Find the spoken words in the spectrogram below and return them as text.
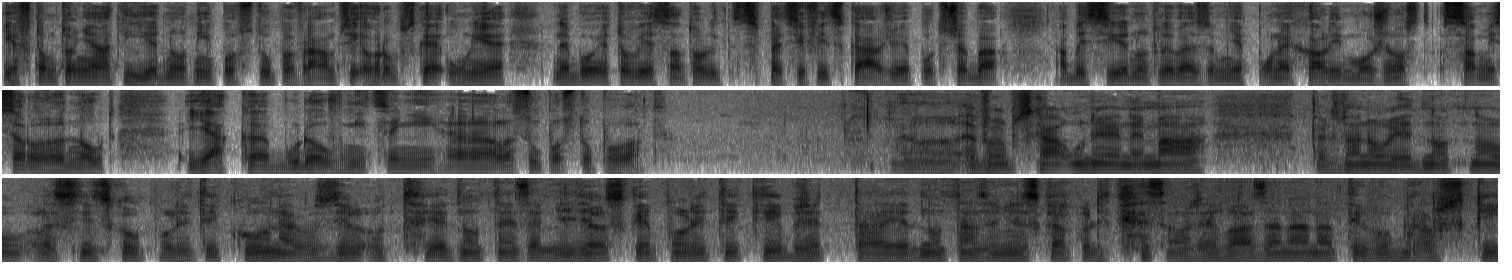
je v tomto nějaký jednotný postup v rámci Evropské unie, nebo je to věc natolik specifická, že je potřeba, aby si jednotlivé země ponechali možnost sami se rozhodnout, jak budou v mícení eh, lesů postupovat? Evropská unie nemá takzvanou jednotnou lesnickou politiku, na rozdíl od jednotné zemědělské politiky, protože ta jednotná zemědělská politika je samozřejmě vázaná na ty obrovské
